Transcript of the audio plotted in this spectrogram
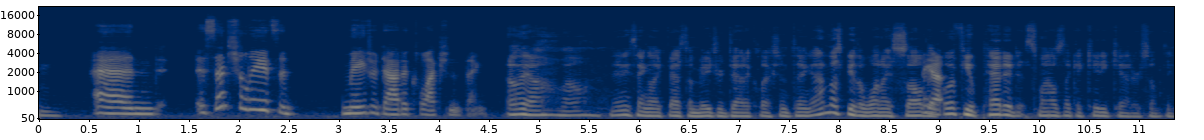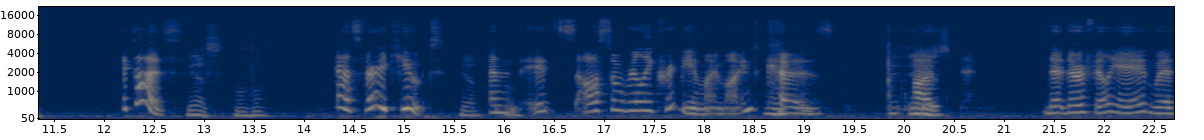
Hmm. And essentially, it's a major data collection thing. Oh yeah. Well, anything like that's a major data collection thing. That must be the one I saw. That, Yeah. oh, if you pet it, it smiles like a kitty cat or something. It does. Yes. hmm Yeah, it's very cute. Yeah. And it's also really creepy in my mind because It, it Uh, they're, they're affiliated with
